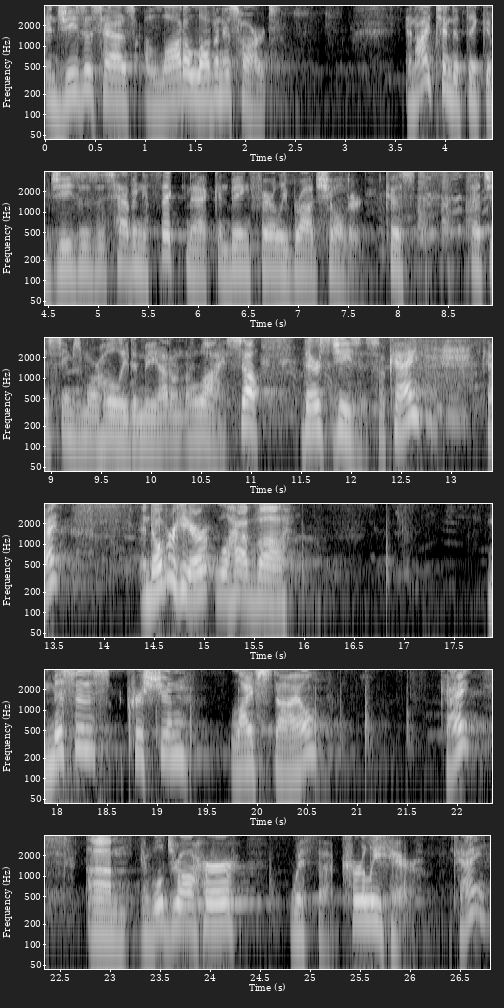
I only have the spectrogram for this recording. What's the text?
And Jesus has a lot of love in his heart. And I tend to think of Jesus as having a thick neck and being fairly broad shouldered, because that just seems more holy to me. I don't know why. So there's Jesus, okay? Okay? And over here, we'll have uh, Mrs. Christian Lifestyle, okay? Um, and we'll draw her with uh, curly hair, okay?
